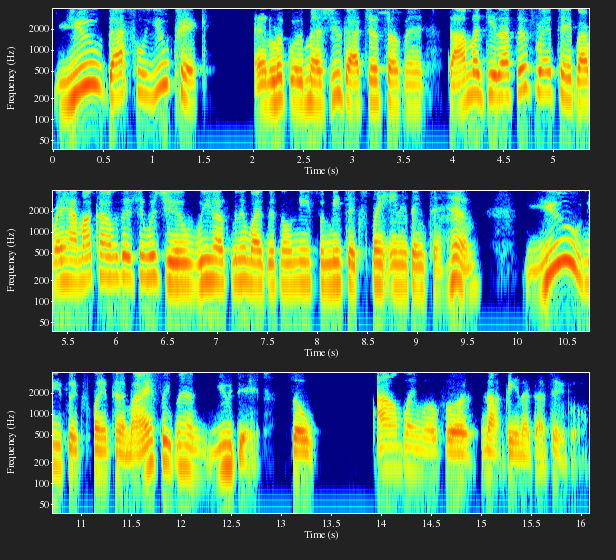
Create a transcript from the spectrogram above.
you, that's who you pick, and look what mess you got yourself in. So I'm gonna get off this red tape. I already had my conversation with you. We husband and wife. There's no need for me to explain anything to him. You need to explain to him. I ain't sleep with him. You did. So I don't blame Will for not being at that table.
